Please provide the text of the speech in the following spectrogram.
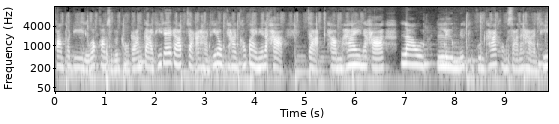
ความพอดีหรือว่าความสมดุลของร่างกายที่ได้รับจากอาหารที่เราทานเข้าไปนี่แหละค่ะจะทำให้นะคะ เราลืมนึกถึงคุณค่าของสารอาหารที่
